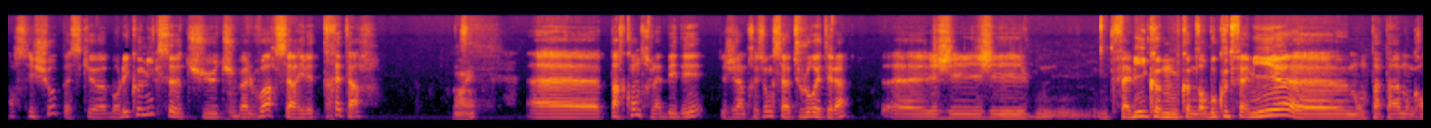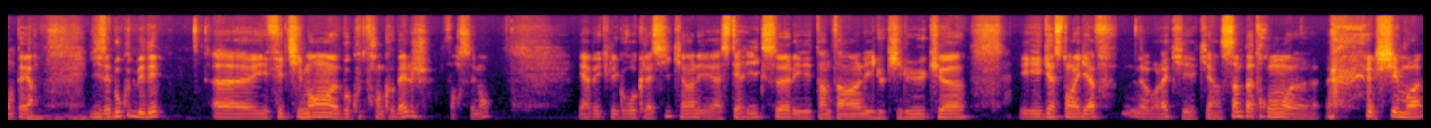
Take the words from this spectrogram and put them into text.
Alors c'est chaud parce que bon, les comics, tu, tu vas le voir, c'est arrivé très tard. Ouais. Euh, par contre, la BD, j'ai l'impression que ça a toujours été là. Euh, j'ai une famille comme, comme dans beaucoup de familles. Euh, mon papa, mon grand-père lisaient beaucoup de BD. Euh, effectivement, beaucoup de franco-belges, forcément. Et avec les gros classiques, hein, les Astérix, les Tintin, les Lucky Luke, et Gaston Lagaffe, voilà, qui est, qui est un saint patron chez moi.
